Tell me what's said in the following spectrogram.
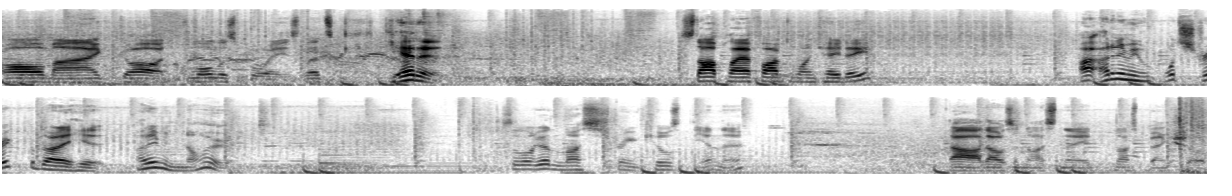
Oh my god, flawless boys. Let's get it. Star player 5 to 1 KD. I, I didn't even. What streak did I hit? I didn't even know. So I got a nice string of kills at the end there. Ah, that was a nice nade. Nice bank shot.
